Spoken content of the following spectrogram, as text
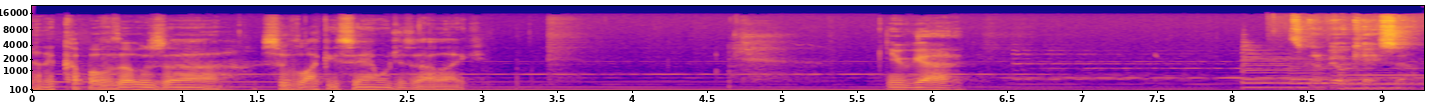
and a couple of those uh, souvlaki sandwiches I like. You got it. It's gonna be okay, Sal.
